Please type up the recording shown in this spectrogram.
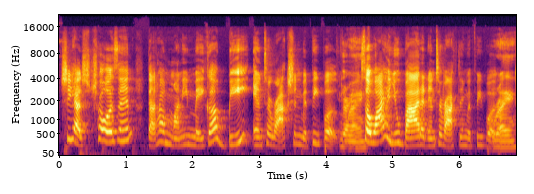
She has chosen that her money maker be interaction with people. Right. So why are you bad at interacting with people? Right.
